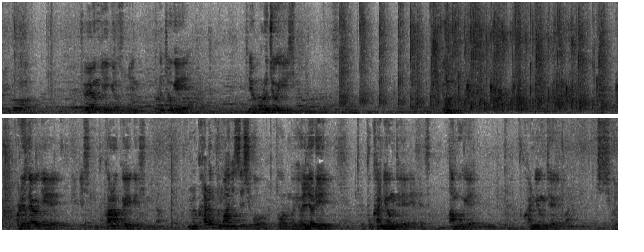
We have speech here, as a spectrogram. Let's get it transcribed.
그리고 조영기 교수님 오른쪽에 제 오른쪽에 계십니다. 지금 고려대학에 계신 북한학교에 계십니다. 오늘 칼럼도 많이 쓰시고 또 뭐 열렬히 북한 경제에 대해서 한국의 북한 경제에 관한 지식을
